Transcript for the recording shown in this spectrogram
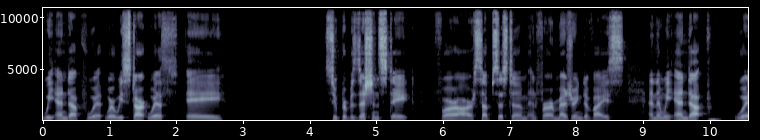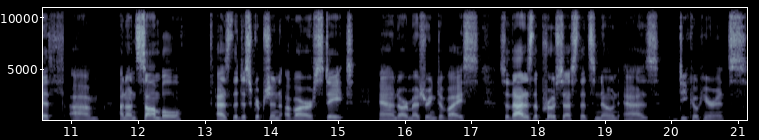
we end up with where we start with a superposition state for our subsystem and for our measuring device, and then we end up with um, an ensemble as the description of our state and our measuring device. So that is the process that's known as decoherence.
